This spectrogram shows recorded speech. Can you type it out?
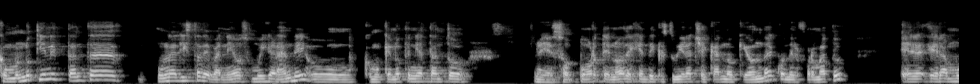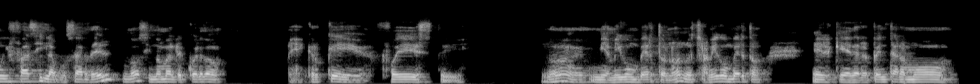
como no tiene tanta, una lista de baneos muy grande o como que no tenía tanto eh, soporte, ¿no? De gente que estuviera checando qué onda con el formato, era, muy fácil abusar de él, ¿no? Si no mal recuerdo, eh, creo que fue este, ¿no? Mi amigo Humberto, ¿no? Nuestro amigo Humberto, el que de repente armó,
